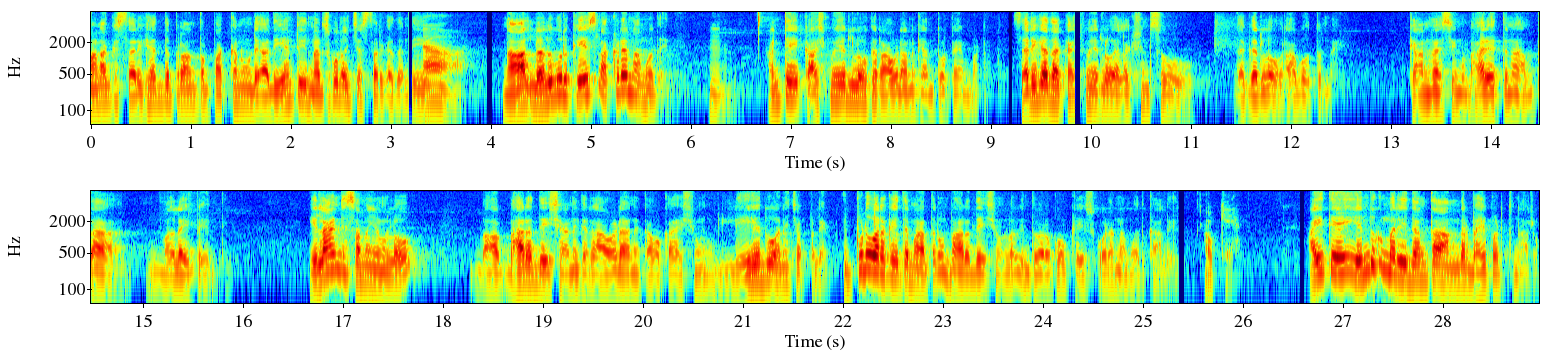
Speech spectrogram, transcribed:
మనకి సరిహద్దు ప్రాంతం పక్కన ఉండే అది ఏంటి? నడుచుకొని వచ్చేస్తారు కదండి. నా నలుగురు కేసులు అక్కడే నమోదైంది అంటే కాశ్మీర్లోకి రావడానికి ఎంతో టైం పట్టదు. సరిగదా కాశ్మీర్లో ఎలక్షన్స్ దగ్గరలో రాబోతున్నాయి. క్యాన్వాసింగ్ భారీ ఎత్తున అంతా మొదలైపోయింది. ఇలాంటి సమయంలో భారతదేశానికి రావడానికి అవకాశం లేదు అని చెప్పలేం. ఇప్పుడు వరకైతే మాత్రం భారతదేశంలో ఇంతవరకు కేసు కూడా నమోదు కాలేదు. ఓకే. అయితే ఎందుకు మరి ఇదంతా అందరు భయపడుతున్నారు?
